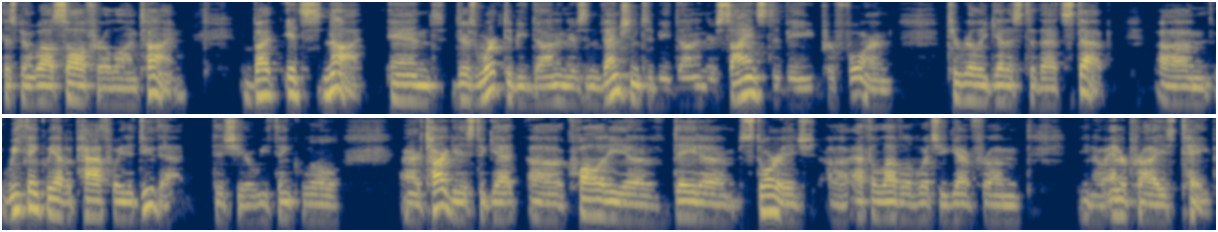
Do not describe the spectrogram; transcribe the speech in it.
that's been well solved for a long time. But it's not. And there's work to be done, and there's invention to be done, and there's science to be performed to really get us to that step. Um, we think we have a pathway to do that this year. We think we'll our target is to get uh, quality of data storage uh, at the level of what you get from, you know, enterprise tape,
